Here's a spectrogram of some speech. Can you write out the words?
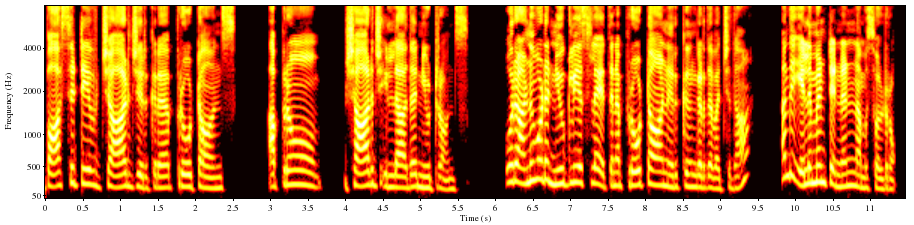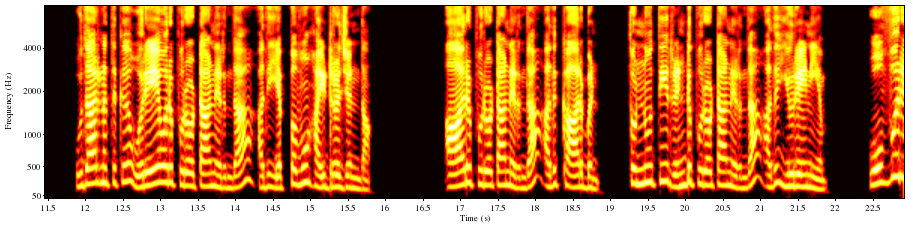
பாசிட்டிவ் சார்ஜ் இருக்கிற புரோட்டான்ஸ் அப்புறம் சார்ஜ் இல்லாத நியூட்ரான்ஸ். ஒரு அணுவோட நியூக்ளியஸ்ல எத்தனை புரோட்டான் இருக்குங்கிறத வச்சுதான் அந்த எலிமெண்ட் என்னன்னு நம்ம சொல்றோம். உதாரணத்துக்கு ஒரே ஒரு புரோட்டான் இருந்தா அது எப்பவும் ஹைட்ரஜன் தான். ஆறு புரோட்டான் இருந்தா அது கார்பன் தொண்ணூத்தி ரெண்டு புரோட்டான் இருந்தா அது யுரேனியம் ஒவ்வொரு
